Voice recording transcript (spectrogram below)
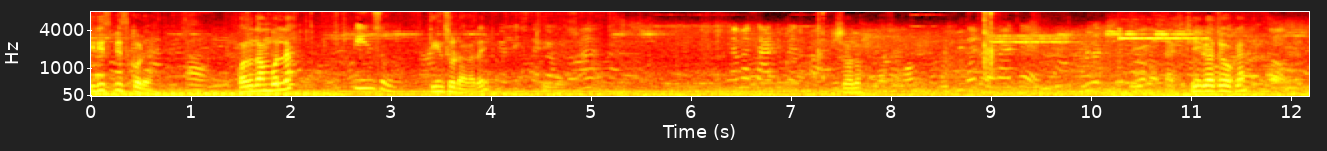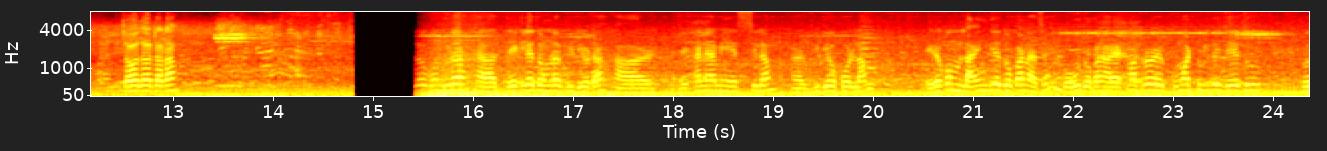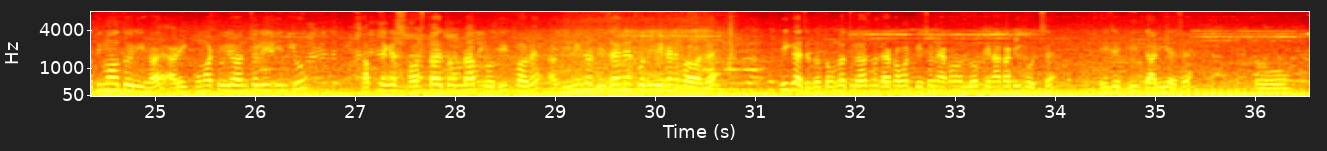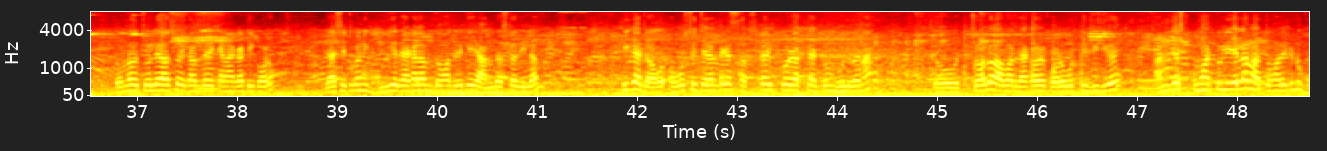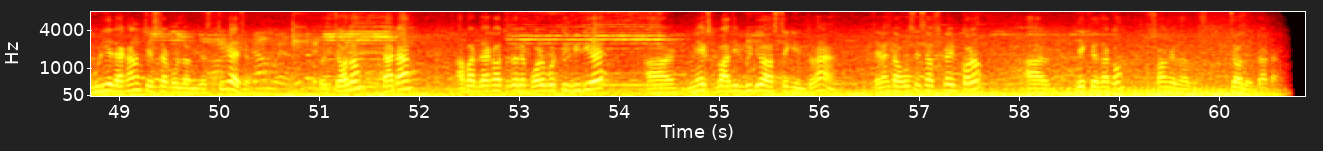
তিরিশ পিস করে? হ্যাঁ। কত দাম বললে? তিনশো। তিনশো টাকা তাই ঠিক আছে। চলো। ঠিক আছে ওকে। চলো তাহলে টাটা। বন্ধুরা দেখলে তোমরা ভিডিওটা। আর এখানে আমি এসেছিলাম ভিডিও করলাম। এরকম লাইন দিয়ে দোকান আছে, বহু দোকান। আর একমাত্র কুমারটুলিতে যেহেতু প্রতিমাও তৈরি হয়, আর এই কুমারটুলি অঞ্চলেই কিন্তু সবথেকে সস্তায় তোমরা প্রদীপ পাবে, আর বিভিন্ন ডিজাইনের প্রদীপ এখানে পাওয়া যায়। ঠিক আছে, তো তোমরা চলে আসবে, দেখো আমার পেছনে এখনও লোক কেনাকাটি করছে। এই যে ভিড় দাঁড়িয়ে আছে। তো তোমরাও চলে আসো, এখান থেকে কেনাকাটি করো। জাস্ট একটুখানি ঘুরিয়ে দেখালাম তোমাদেরকে, এই আন্দাজটা দিলাম। ঠিক আছে অব- অবশ্যই চ্যানেলটাকে সাবস্ক্রাইব করে রাখতে একদম ভুলবে না। তো চলো আবার দেখা হবে পরবর্তী ভিডিওয়ে আমি জাস্ট কুমারটুলি এলাম আর তোমাদেরকে একটু ঘুরিয়ে দেখানোর চেষ্টা করলাম জাস্ট ঠিক আছে? তো চলো, টাটা। আবার দেখা হচ্ছে তাহলে পরবর্তী ভিডিওয়ে আর নেক্সট বাজির ভিডিও আসছে কিন্তু হ্যাঁ? চ্যানেলটা অবশ্যই সাবস্ক্রাইব করো আর দেখতে থাকো, সঙ্গে থাকো। চলো, টাটা।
